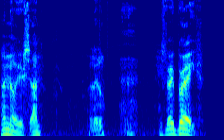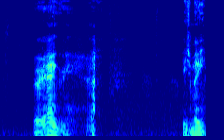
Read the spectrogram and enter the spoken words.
I know your son. A little. He's very brave. Very angry. He's me.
